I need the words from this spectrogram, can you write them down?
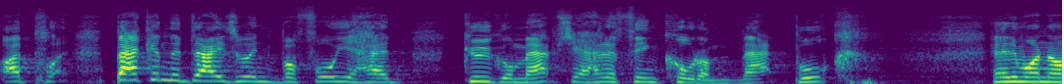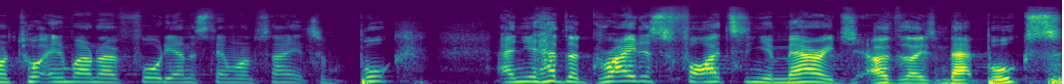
I play, back in the days when before you had Google Maps, you had a thing called a map book. Anyone know, anyone know 40 understand what I'm saying? It's a book, and you had the greatest fights in your marriage over those map books.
